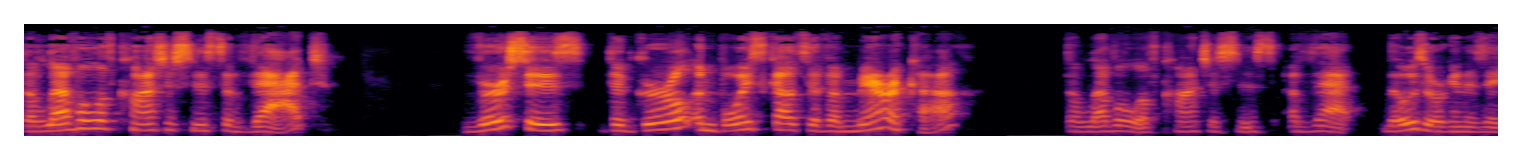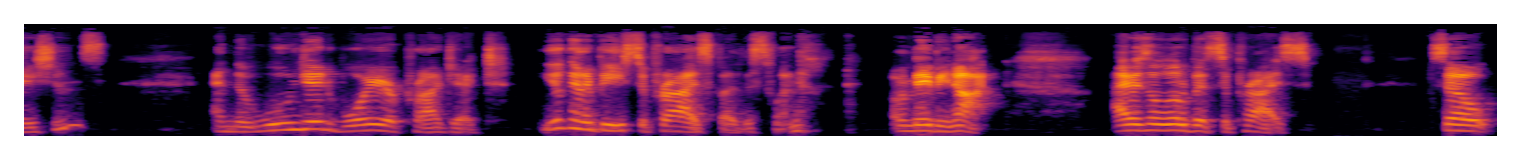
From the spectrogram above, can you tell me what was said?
the level of consciousness of that versus the Girl and Boy Scouts of America, the level of consciousness of that, those organizations, and the Wounded Warrior Project, you're going to be surprised by this one, or maybe not. I was a little bit surprised. So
